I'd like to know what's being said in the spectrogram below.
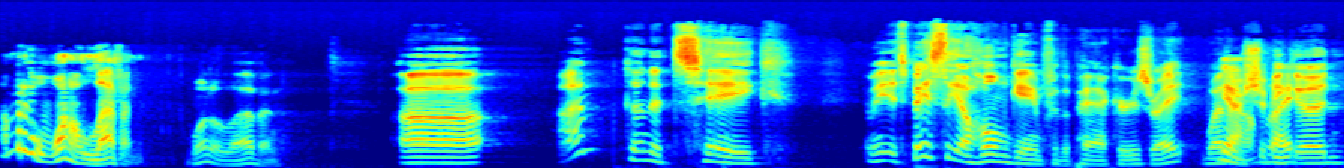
I'm going to go 111. 111. Uh, I'm going to take. I mean, it's basically a home game for the Packers, right? Weather Yeah, should right. be good.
